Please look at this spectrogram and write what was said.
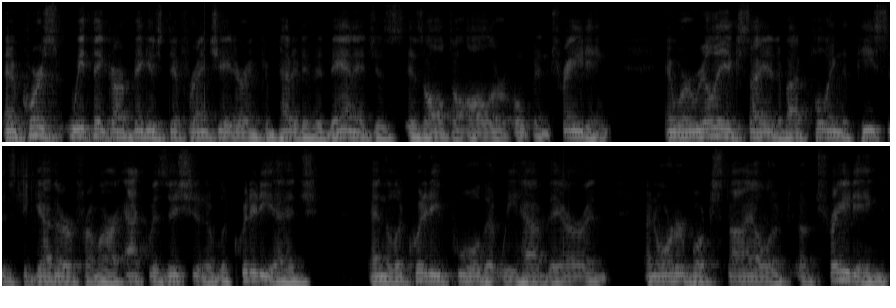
And of course, we think our biggest differentiator and competitive advantage is, is all to all or open trading. And we're really excited about pulling the pieces together from our acquisition of Liquidity Edge and the liquidity pool that we have there and an order book style of, of trading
